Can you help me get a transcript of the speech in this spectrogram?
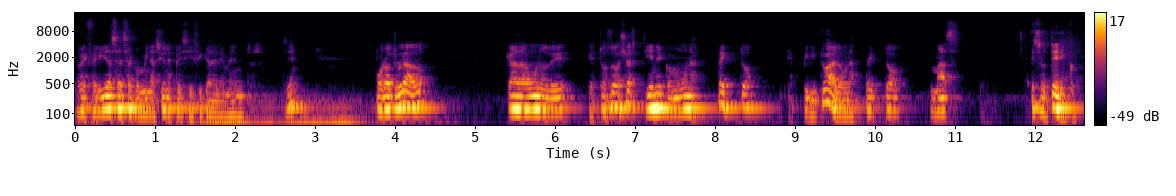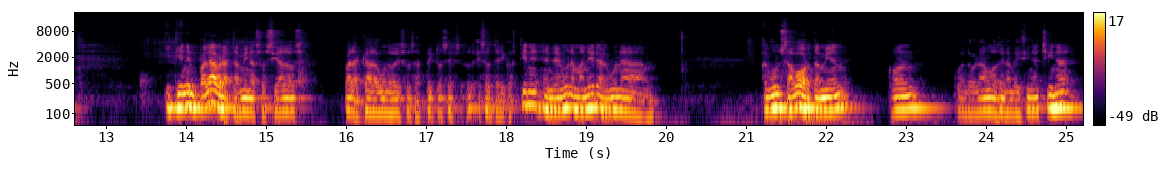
referidas a esa combinación específica de elementos. Por otro lado, cada uno de estos doyas tiene como un aspecto espiritual o un aspecto más esotérico. Y tienen palabras también asociadas para cada uno de esos aspectos esotéricos. Tienen de alguna manera alguna, algún sabor también con cuando hablamos de la medicina china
